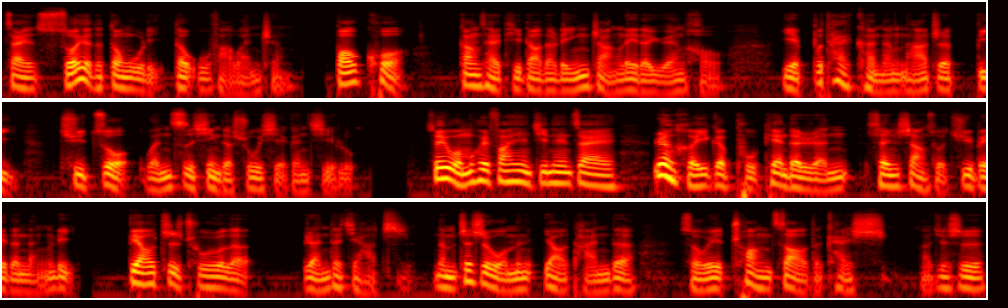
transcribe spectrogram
在所有的动物里都无法完成，包括刚才提到的灵长类的猿猴，也不太可能拿着笔。去做文字性的书写跟记录，所以我们会发现，今天在任何一个普遍的人身上所具备的能力，标志出了人的价值。那么，这是我们要谈的所谓创造的开始啊，就是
